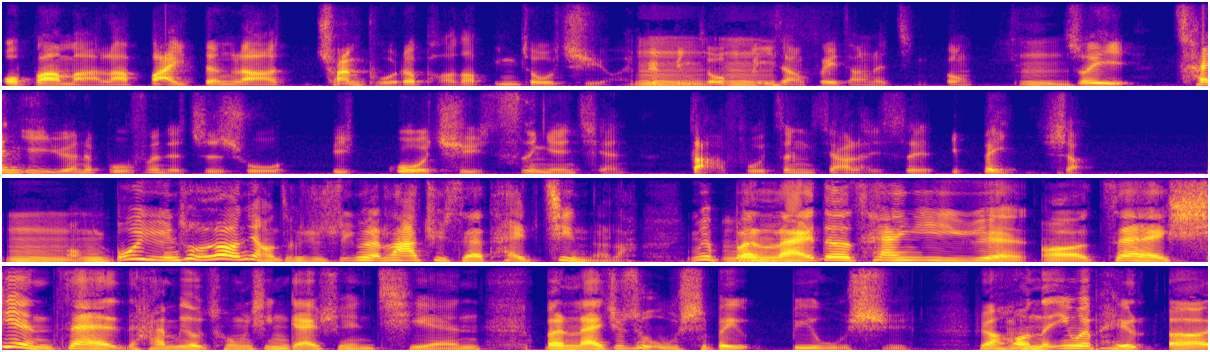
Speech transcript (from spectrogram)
奥巴马啦、拜登啦、川普都跑到宾州去啊，因为宾州非常非常的紧绷。嗯，所以参议员的部分的支出比过去四年前大幅增加了是一倍以上。嗯嗯，不过云聪让你讲这个，就是因为拉距实在太近了啦。因为本来的参议院，呃，在现在还没有重新改选前，本来就是五十倍比五十。然后呢，因为裴呃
